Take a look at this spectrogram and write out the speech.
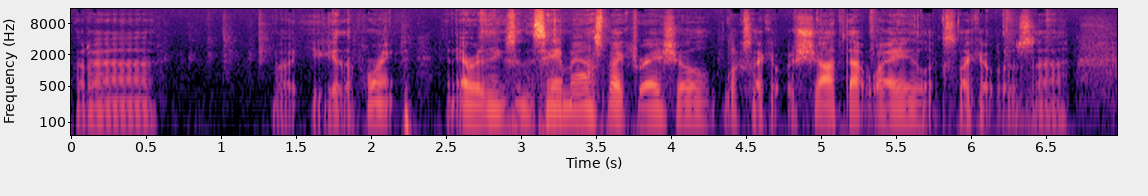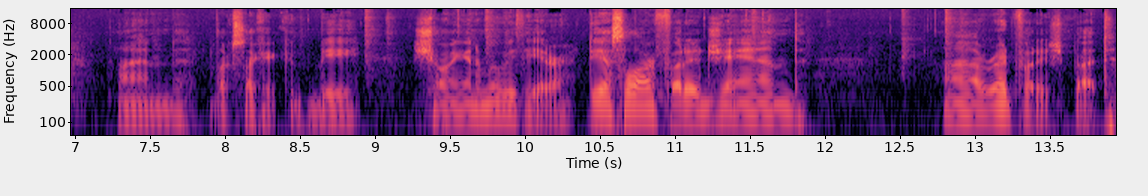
but uh, but you get the point. And everything's in the same aspect ratio. Looks like it was shot that way. Looks like it was, uh, and looks like it could be showing in a movie theater. DSLR footage and uh, red footage, but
